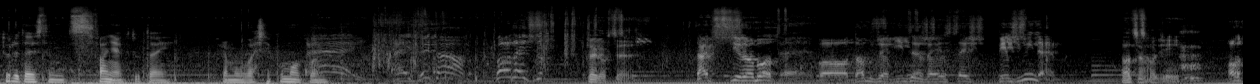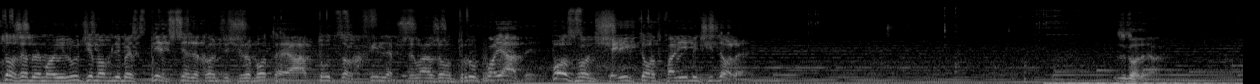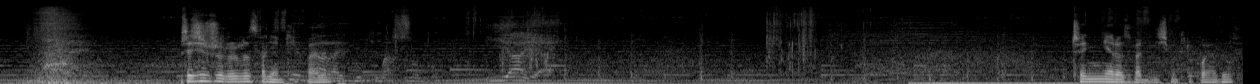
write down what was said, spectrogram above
Który to jest ten cwaniak tutaj, któremu właśnie pomogłem? Ej, ty tam! Podejdź do... Czego chcesz? Dać ci robotę, bo dobrze widzę, że jesteś Wiedźminem. O co chodzi? O to, żeby moi ludzie mogli bezpiecznie dokończyć robotę, a tu co chwilę przyłażą trupojady. Pozwądź się ich, to odpalimy ci dole. Zgoda. Przecież już rozwaliłem. I jaja. Czy nie rozwaliliśmy trupojadów?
